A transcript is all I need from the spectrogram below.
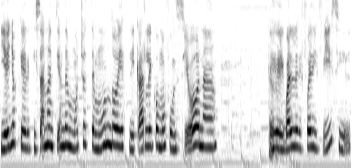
Y ellos que quizás no entienden mucho este mundo y explicarle cómo funciona. Claro. eh, igual les fue difícil.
